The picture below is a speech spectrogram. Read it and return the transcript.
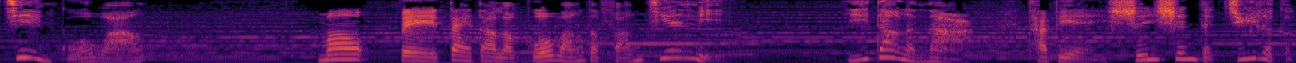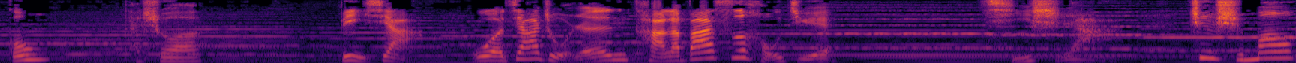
见国王。猫被带到了国王的房间里，一到了那儿，他便深深地鞠了个躬。他说：“陛下，我家主人卡拉巴斯侯爵。”其实啊，这是猫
